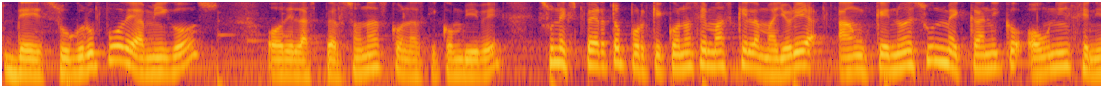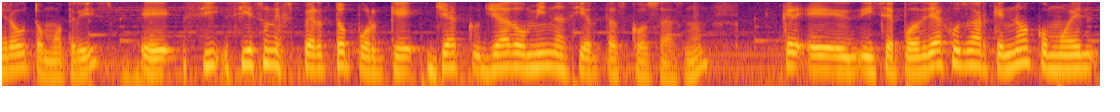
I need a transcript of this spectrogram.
de su grupo de amigos o de las personas con las que convive, es un experto porque conoce más que la mayoría, aunque no es un mecánico o un ingeniero automotriz, eh, sí, sí es un experto porque ya, ya domina ciertas cosas, ¿no? Eh, y se podría juzgar que no, como él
